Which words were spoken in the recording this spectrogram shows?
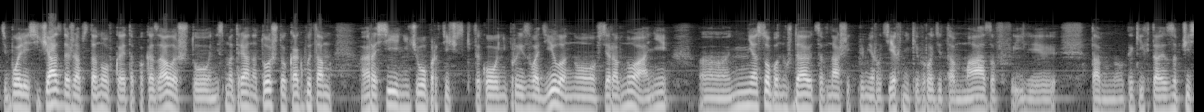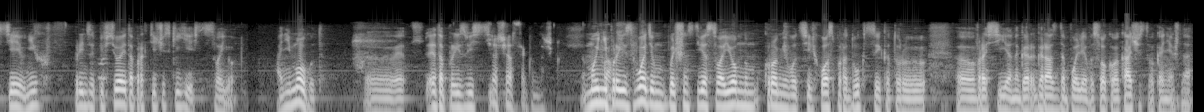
тем более сейчас даже обстановка это показала, что несмотря на то, что как бы там Россия ничего практически такого не производила, но все равно они э, не особо нуждаются в нашей, к примеру, технике, вроде там МАЗов или там каких-то запчастей. У них, в принципе, все это практически есть свое. Они могут э, это произвести. Сейчас, секундочку. Мы не производим в большинстве своем, ну, кроме вот сельхозпродукции, которую э, в России она гораздо более высокого качества, конечно,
